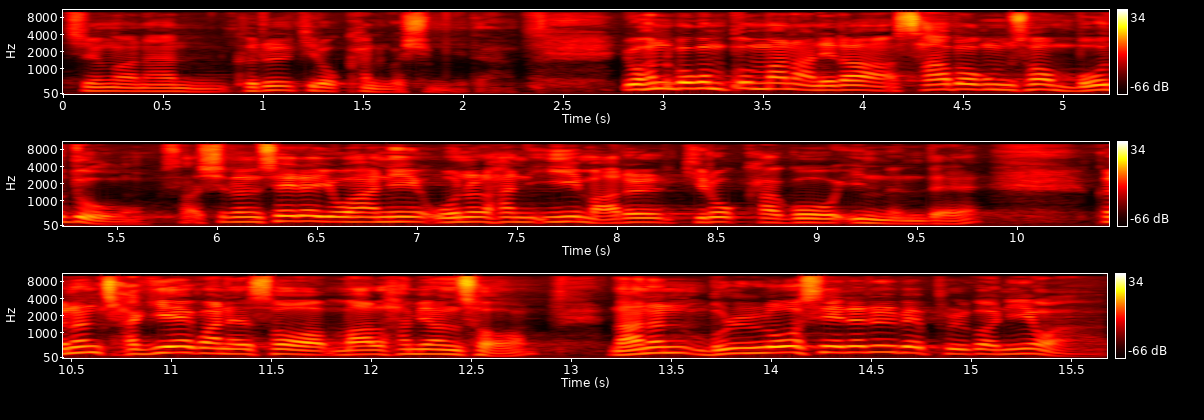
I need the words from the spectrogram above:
증언한 글을 기록한 것입니다. 요한복음뿐만 아니라 사복음서 모두 사실은 세례 요한이 오늘 한 이 말을 기록하고 있는데 그는 자기에 관해서 말하면서 나는 물로 세례를 베풀거니와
